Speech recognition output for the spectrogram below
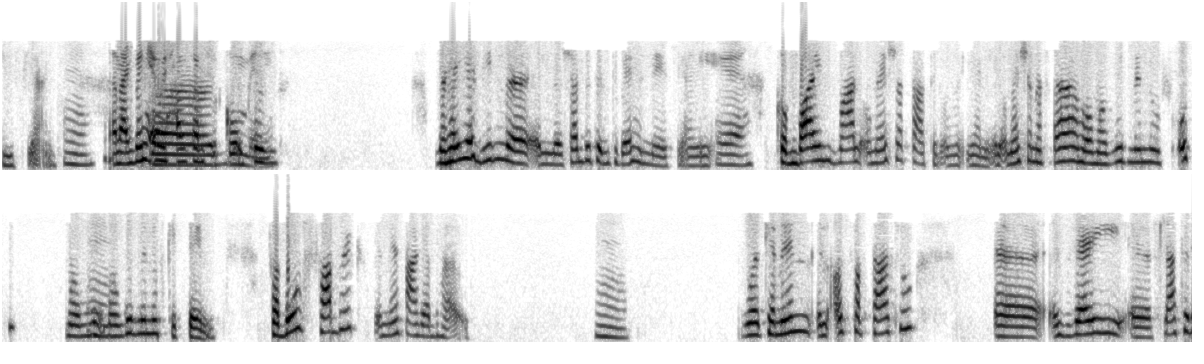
piece يعني مم. أنا عجباني قوي حركه في الكم دي ما هي دي اللي شدت انتباه الناس يعني yeah. combined مع القماشة بتاعت يعني القماشة نفسها هو موجود منه في قطن. موجود منه في كتان فبوث فابريكس الناس عجبها قوي. وكمان القصة بتاعته very uh, flattering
